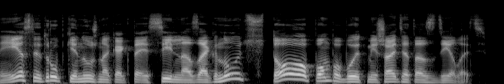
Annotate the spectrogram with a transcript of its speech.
если трубки нужно как-то сильно загнуть, то помпа будет мешать это сделать.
